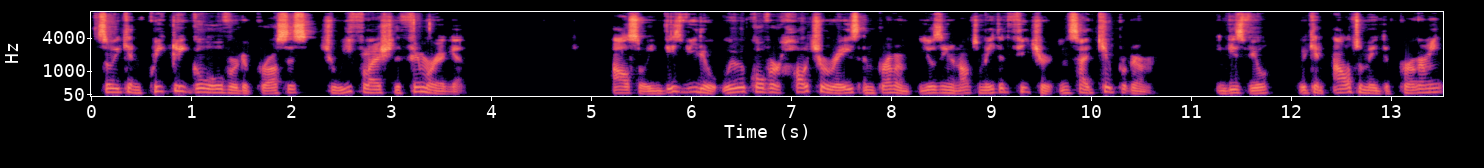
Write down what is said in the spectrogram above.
so we can quickly go over the process to reflash the firmware again. Also, in this video, we will cover how to erase and program using an automated feature inside Cube Programmer. In this view, we can automate the programming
